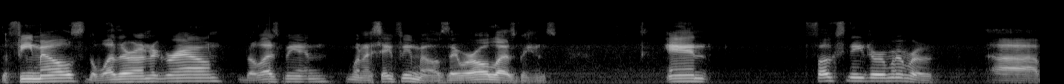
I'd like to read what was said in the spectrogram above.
the females, the Weather Underground, the lesbian. When I say females, they were all lesbians. And folks need to remember. Uh,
